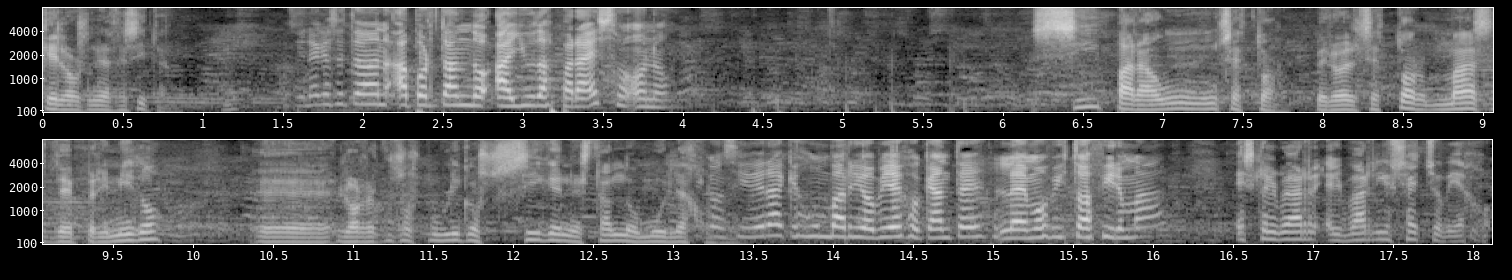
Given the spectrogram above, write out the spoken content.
que los necesitan. ¿Tiene que se están aportando ayudas para eso o no? Sí para un, un sector, pero el sector más deprimido, eh, los recursos públicos siguen estando muy lejos. ¿Considera que es un barrio viejo que antes la hemos visto afirmar? Es que el, bar- el barrio se ha hecho viejo.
